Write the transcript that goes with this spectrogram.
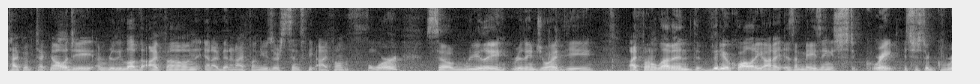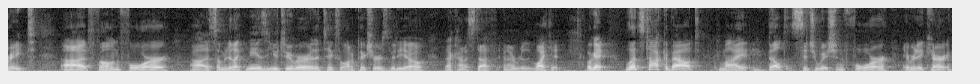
type of technology. I really love the iPhone and I've been an iPhone user since the iPhone 4. So really, really enjoyed the iPhone 11. The video quality on it is amazing. It's just great. It's just a great uh, phone for uh, somebody like me as a YouTuber that takes a lot of pictures, video, that kind of stuff, and I really like it. Okay, let's talk about my belt situation for everyday carry.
